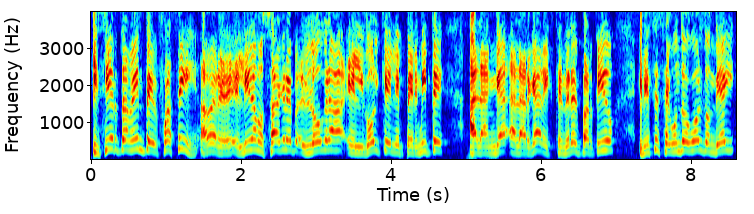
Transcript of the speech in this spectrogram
Y ciertamente fue así. A ver, el Dinamo Zagreb logra el gol que le permite alargar extender el partido en ese segundo gol donde hay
